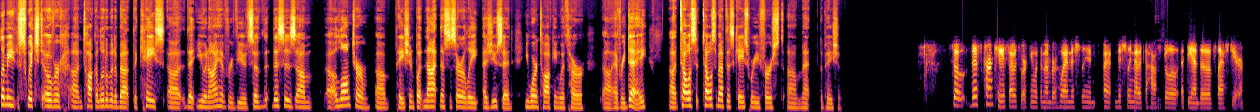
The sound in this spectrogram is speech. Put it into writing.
Let me switch over uh, and talk a little bit about the case uh, that you and I have reviewed. So th- this is um, a long-term uh, patient, but not necessarily, as you said, you weren't talking with her uh, every day. Uh, tell us tell us about this case where you first uh, met the patient. So this current case, I was working with a member who I initially initially met at the hospital at the end of last year.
